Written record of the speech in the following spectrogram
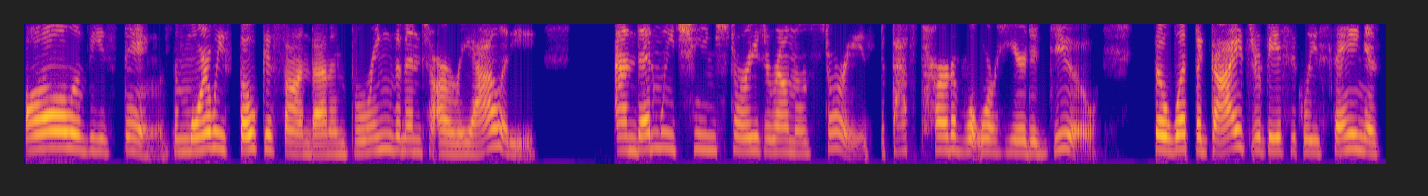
all of these things. The more we focus on them and bring them into our reality, and then we change stories around those stories. But that's part of what we're here to do. So, what the guides are basically saying is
